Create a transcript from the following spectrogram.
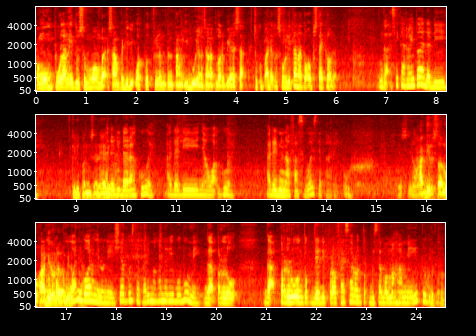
pengumpulan itu semua Mbak, sampai jadi output film tentang ibu yang sangat luar biasa. Cukup ada kesulitan atau obstacle nggak? Enggak sih karena itu ada di Kehidupan sehari-hari. ada di darah gue, ada di nyawa gue, ada di nafas gue setiap hari. Yes, ya. Hadir, selalu hadir gue dalam perempuan, hidupnya. gue orang Indonesia, gue setiap hari makan dari ibu bumi. Nggak perlu nggak perlu untuk jadi profesor untuk bisa memahami itu gitu. Betul.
